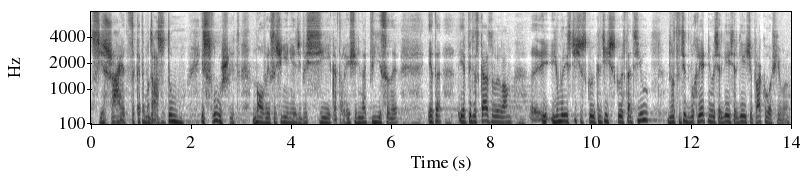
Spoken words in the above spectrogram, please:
съезжается к этому Дрозду и слушает новые сочинения Дебюсси, которые еще не написаны. Это я пересказываю вам э, юмористическую критическую статью 22-летнего Сергея Сергеевича Прокофьева.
